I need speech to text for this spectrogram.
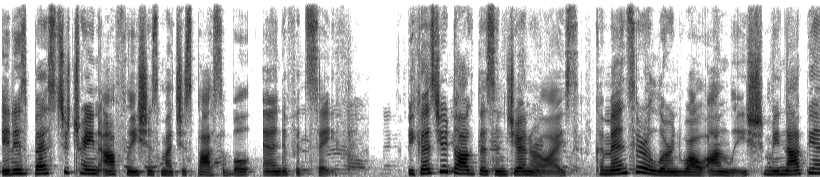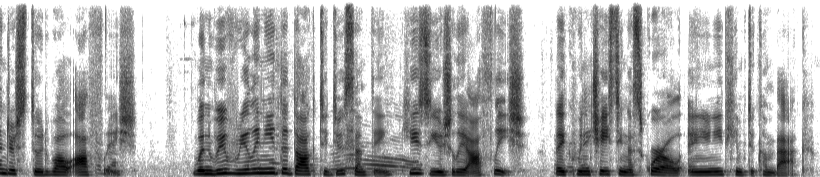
It is best to train off-leash as much as possible and if it's safe. Because your dog doesn't generalize, commands that are learned while on leash may not be understood while off leash. When we really need the dog to do something, he's usually off leash, like when chasing a squirrel and you need him to come back.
